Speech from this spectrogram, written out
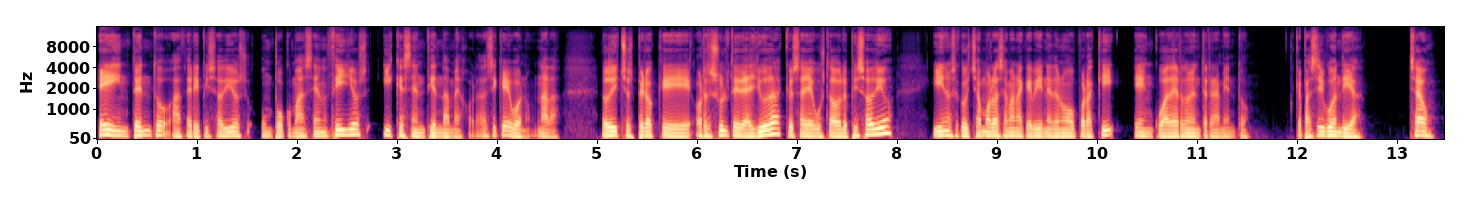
e intento hacer episodios un poco más sencillos y que se entienda mejor. Así que bueno, nada, lo dicho, espero que os resulte de ayuda, que os haya gustado el episodio y nos escuchamos la semana que viene de nuevo por aquí en Cuaderno de Entrenamiento. Que paséis buen día. Chao.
